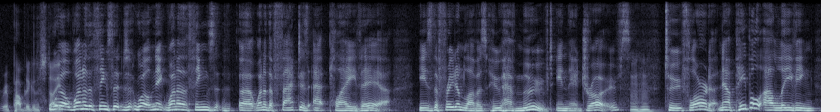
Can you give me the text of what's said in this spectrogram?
Republican state. Well, one of the things that, well, Nick, one of the things, uh, one of the factors at play there is the freedom lovers who have moved in their droves Mm-hmm. to Florida. Now, people are leaving,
